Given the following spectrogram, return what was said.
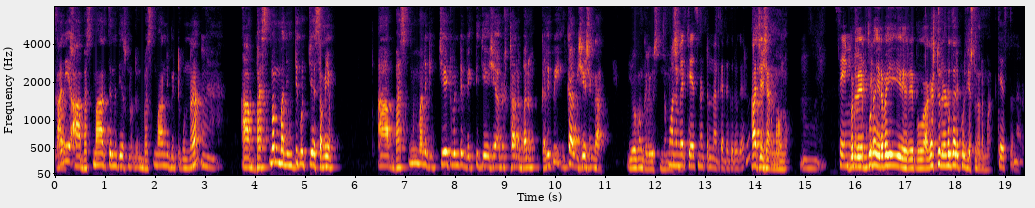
కానీ ఆ భస్మార్చన చేసుకున్నటువంటి భస్మాన్ని పెట్టుకున్న ఆ భస్మం మన ఇంటికి వచ్చే సమయం ఆ భస్మం మనకి ఇచ్చేటువంటి వ్యక్తి చేసే అనుష్ఠాన బలం కలిపి ఇంకా విశేషంగా యోగం కలిగిస్తుంది మొన్న మీరు చేసినట్టున్నారు కదా గురుగారు ఆ చేశాను ఉమ్, సేమ్ ఇప్పుడు రేపు కూడా ఇరవై రేపు ఆగస్టు రెండో తారీఖు కూడా చేస్తున్నానమ్మా చేస్తున్నారు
